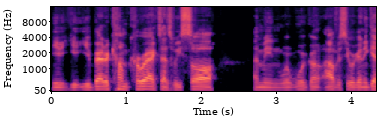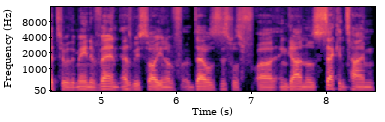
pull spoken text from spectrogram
you you, you better come correct as we saw I mean, we're, we're going obviously we're going to get to the main event as we saw. You know, that was this was uh, Ngannou's second time,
